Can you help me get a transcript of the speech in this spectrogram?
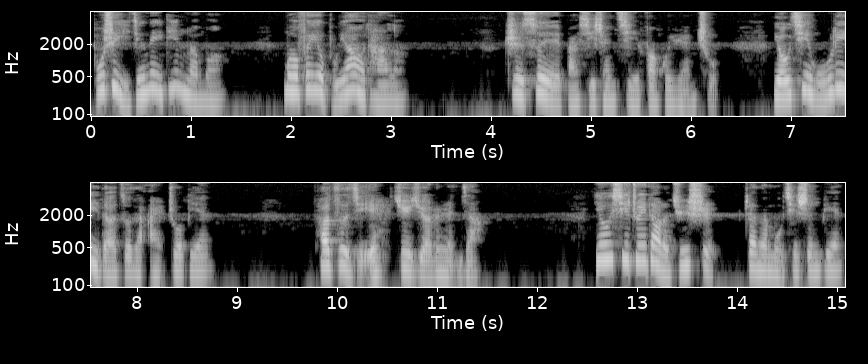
不是已经内定了吗？莫非又不要他了？智穗把吸尘器放回原处，有气无力地坐在矮桌边。他自己拒绝了人家。尤西追到了居室，站在母亲身边。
